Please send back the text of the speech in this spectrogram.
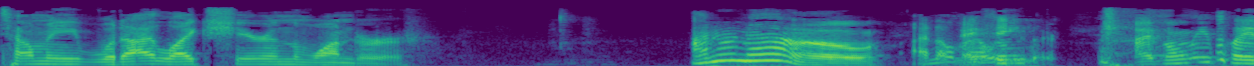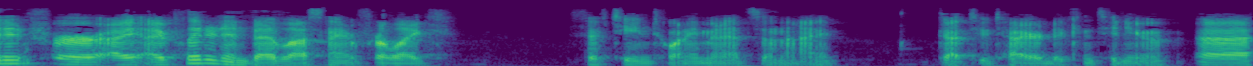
tell me, would I like Shiren the Wanderer? I don't know. I don't I know think- either. I've only played it for I, I played it in bed last night for like 15, 20 minutes, and I got too tired to continue. Uh,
